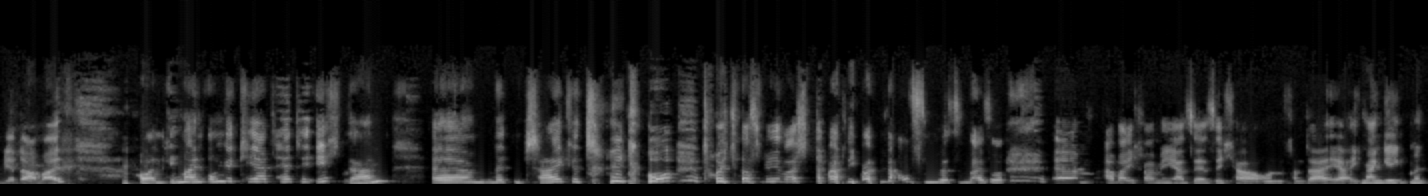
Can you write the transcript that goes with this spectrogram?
wir damals. Und ich meine, umgekehrt hätte ich dann mit einem Schalke-Trikot durch das Weserstadion laufen müssen. Also, ähm, aber ich war mir ja sehr sicher und von daher, ich meine, mit,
